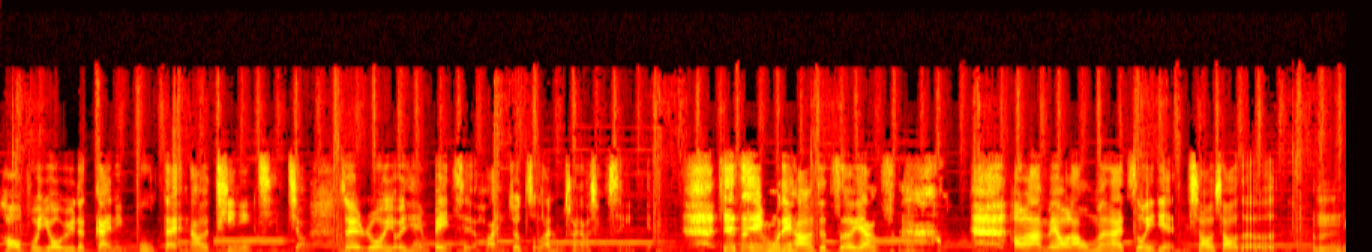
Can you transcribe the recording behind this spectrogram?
毫不犹豫的盖你布袋，然后踢你几脚。所以如果有一天你背弃的话，你就走在路上要小心一点。其实这己目的好像就这样子。好啦，没有啦，我们来做一点小小的，嗯，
